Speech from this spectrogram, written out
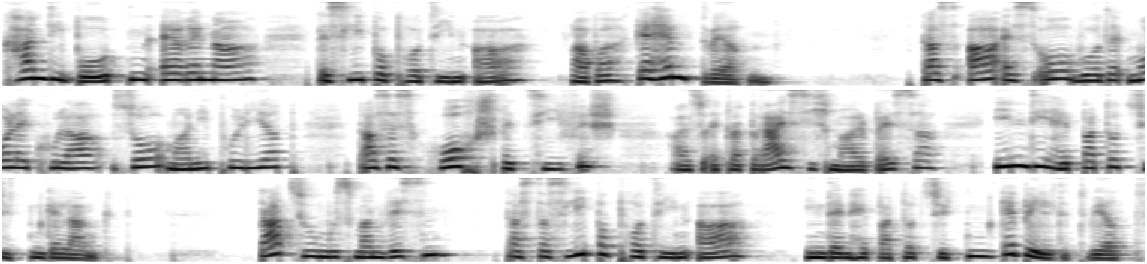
kann die Boten-RNA des Lipoprotein A aber gehemmt werden. Das ASO wurde molekular so manipuliert, dass es hochspezifisch, also etwa 30 mal besser, in die Hepatozyten gelangt. Dazu muss man wissen, dass das Lipoprotein A in den Hepatozyten gebildet wird.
